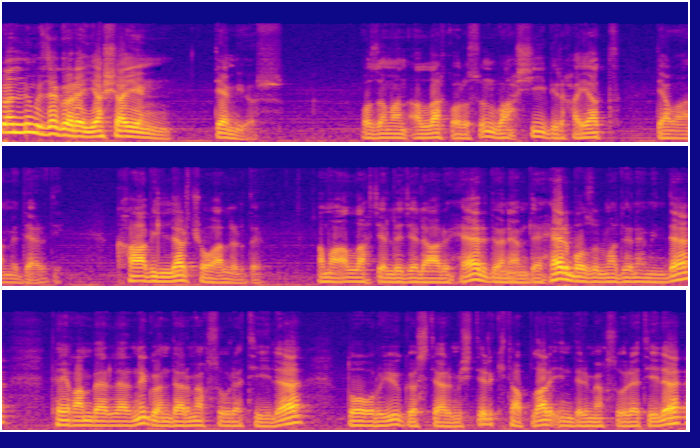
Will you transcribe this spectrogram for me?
Gönlünüze göre yaşayın demiyor. O zaman Allah korusun vahşi bir hayat devam ederdi. Kabiller çoğalırdı. Ama Allah Celle Celaluhu her dönemde, her bozulma döneminde peygamberlerini göndermek suretiyle doğruyu göstermiştir. Kitaplar indirmek suretiyle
